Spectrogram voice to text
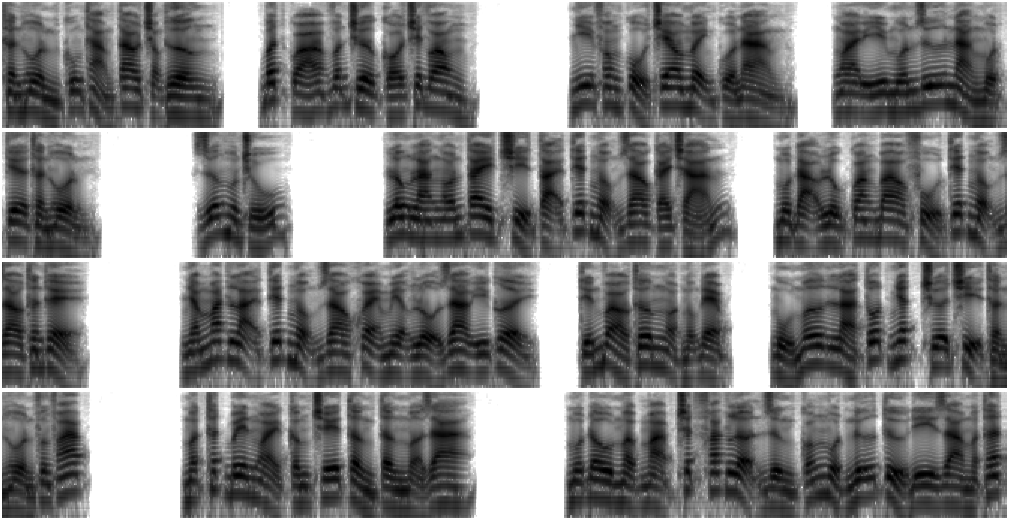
thần hồn cũng thảm tao trọng thương, bất quá vẫn chưa có chết vong. Nhị phong cổ treo mệnh của nàng, ngoài ý muốn giữ nàng một tia thần hồn. Dưỡng hồn chú. Lông lá ngón tay chỉ tại tiết ngộng dao cái chán, một đạo lục quang bao phủ tiết ngộng dao thân thể. Nhắm mắt lại tiết ngộng dao khỏe miệng lộ ra ý cười, tiến vào thơm ngọt mộng đẹp, ngủ mơ là tốt nhất chữa trị thần hồn phương pháp. Mật thất bên ngoài cấm chế tầng tầng mở ra. Một đầu mập mạp chất phát lợn rừng có một nữ tử đi ra mật thất.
